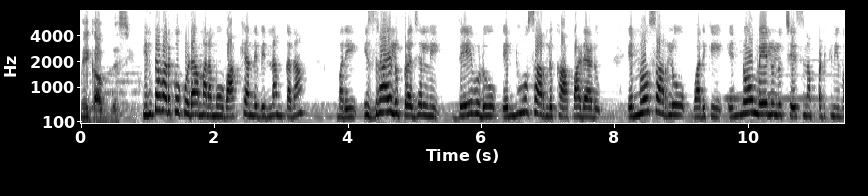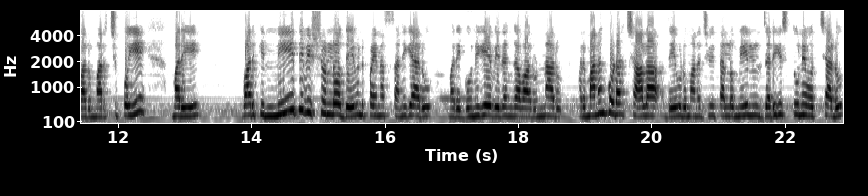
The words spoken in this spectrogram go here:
మే గాడ్ బ్లెస్ యూ ఇంతవరకు కూడా మనము వాక్యాన్ని విన్నాం కదా? మరి ఇజ్రాయెల్ ప్రజల్ని దేవుడు ఎన్నోసార్లు కాపాడాడు. ఎన్నోసార్లు వారికి ఎన్నో మేలులు చేసినప్పటికీ వారు మర్చిపోయి మరి వారికి నీటి విషయంలో దేవుని పైన సనిగారు. మరి గొనిగే విధంగా వారు ఉన్నారు మరి మనం కూడా చాలా దేవుడు మన జీవితాల్లో మేలు జరిగిస్తూనే వచ్చాడు.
